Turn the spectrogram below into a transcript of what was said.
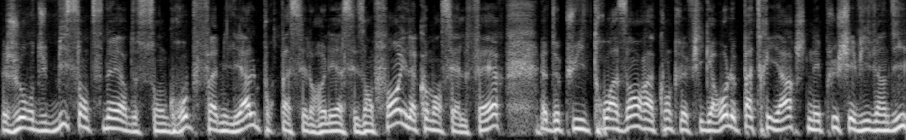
jour du bicentenaire de son groupe familial pour passer le relais à ses enfants. Il a commencé à le faire. Depuis trois ans, raconte le Figaro, le patriarche n'est plus chez Vivendi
